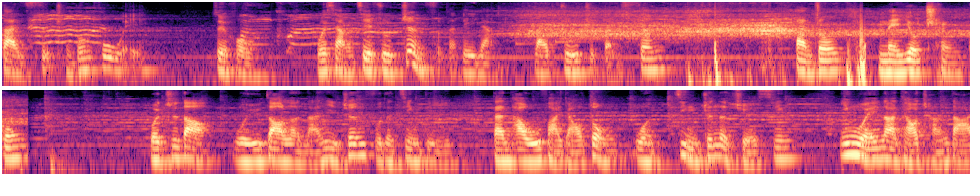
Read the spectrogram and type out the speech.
再次成功突围，最后，我想借助政府的力量来阻止本森，但都没有成功。我知道我遇到了难以征服的劲敌，但他无法摇动我竞争的决心，因为那条长达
